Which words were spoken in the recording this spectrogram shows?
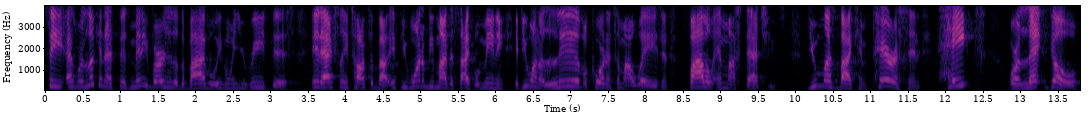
See, as we're looking at this, many versions of the Bible, even when you read this, it actually talks about if you want to be my disciple, meaning if you want to live according to my ways and follow in my statutes, you must, by comparison, hate or let go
